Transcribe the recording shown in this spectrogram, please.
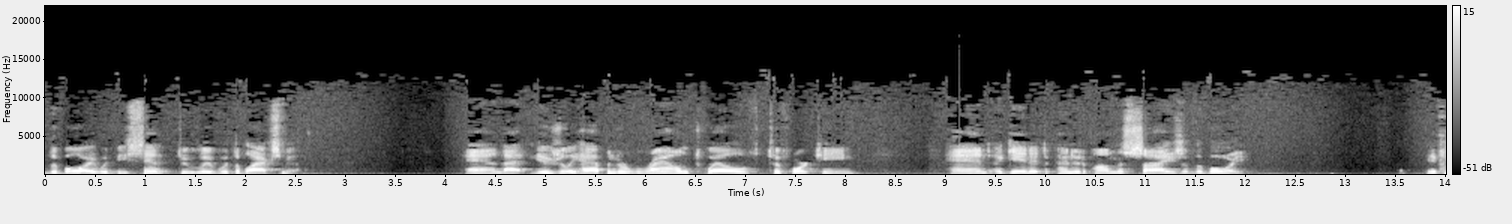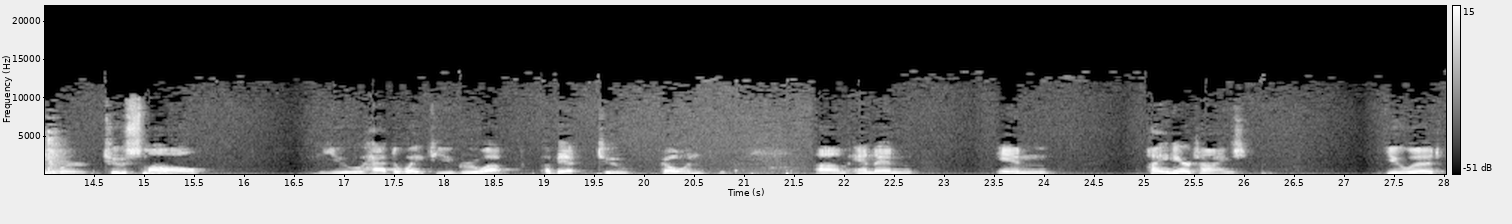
the boy would be sent to live with the blacksmith. And that usually happened around 12 to 14. And again, it depended upon the size of the boy. If you were too small, you had to wait till you grew up a bit to go and, um, and then in pioneer times, you would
